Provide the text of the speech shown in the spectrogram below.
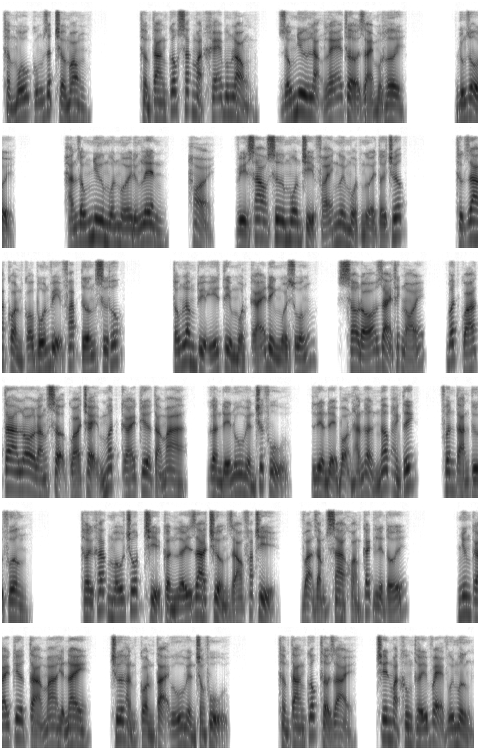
Thẩm mẫu cũng rất chờ mong thẩm tăng cốc sắc mặt khẽ bung lỏng, giống như lặng lẽ thở dài một hơi. Đúng rồi. Hắn giống như muốn mới đứng lên, hỏi, vì sao sư môn chỉ phái ngươi một người tới trước? Thực ra còn có bốn vị pháp tướng sư thúc. Tống lâm tùy ý tìm một cái đình ngồi xuống, sau đó giải thích nói, bất quá ta lo lắng sợ quá chạy mất cái kia tà ma, gần đến u huyền chức phủ, liền để bọn hắn ẩn nấp hành tích, phân tán tư phương. Thời khắc mấu chốt chỉ cần lấy ra trưởng giáo pháp chỉ và giảm xa khoảng cách liền tới. Nhưng cái kia tà ma hiện nay, chưa hẳn còn tại u huyền trong phủ. Thẩm tăng cốc thở dài, trên mặt không thấy vẻ vui mừng.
